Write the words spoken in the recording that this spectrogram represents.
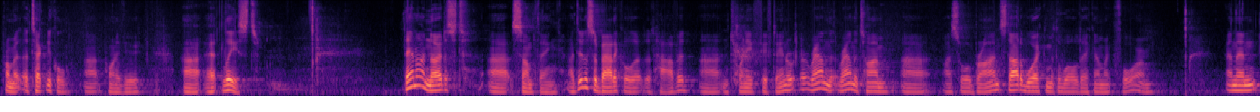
from a, technical uh, point of view, uh, at least. Then I noticed uh, something. I did a sabbatical at, at Harvard uh, in 2015, around the, around the time I saw Brian, started working with the World Economic Forum. And then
